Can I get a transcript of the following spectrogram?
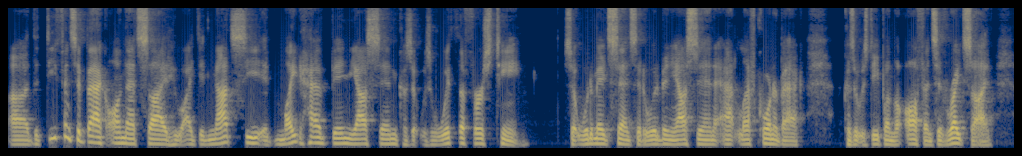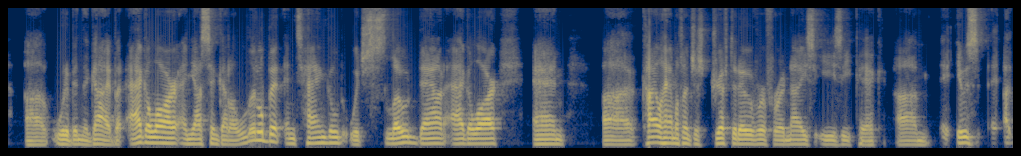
Uh, the defensive back on that side, who I did not see, it might have been Ya-Sin because it was with the first team. So it would have made sense that it would have been Ya-Sin at left cornerback because it was deep on the offensive right side. Uh, would have been the guy. But Agholor and Ya-Sin got a little bit entangled, which slowed down Agholor. And uh, Kyle Hamilton just drifted over for a nice, easy pick. Um, it, it, was. A,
